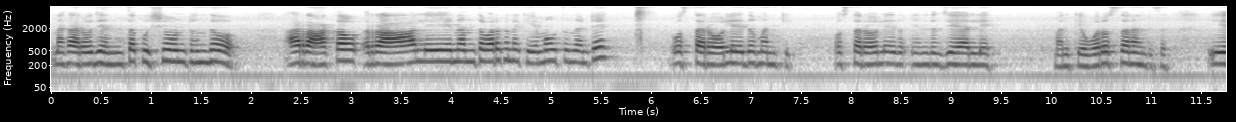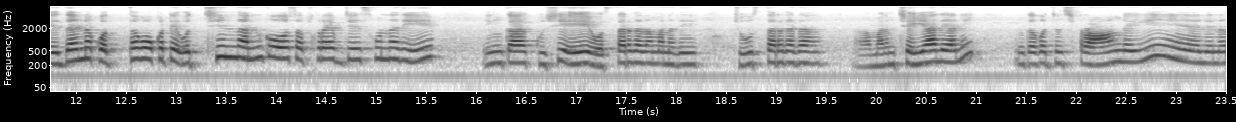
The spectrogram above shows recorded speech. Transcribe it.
నాకు ఆ రోజు ఎంత ఖుషి ఉంటుందో ఆ రాక రాలేనంత వరకు నాకు ఏమవుతుందంటే వస్తారో లేదో మనకి వస్తారో లేదో ఎందుకు చేయాలి మనకి ఎవరు వస్తారనిపిస్తుంది ఏదైనా కొత్తగా ఒకటే వచ్చిందనుకో సబ్స్క్రైబ్ చేసుకున్నది ఇంకా ఖుషి ఏ వస్తారు కదా మనది చూస్తారు కదా మనం చెయ్యాలి అని ఇంకా కొంచెం స్ట్రాంగ్ అయ్యి నేను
